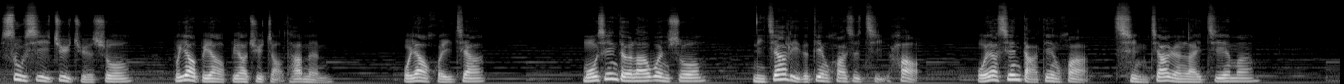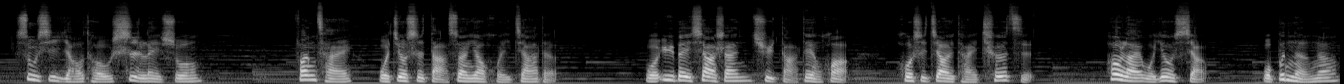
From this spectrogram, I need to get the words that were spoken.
素系拒绝说：“不要，不要，不要去找他们，我要回家。”摩辛德拉问说：“你家里的电话是几号？我要先打电话请家人来接吗？”素系摇头拭泪说：“方才我就是打算要回家的，我预备下山去打电话，或是叫一台车子。后来我又想，我不能啊。”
